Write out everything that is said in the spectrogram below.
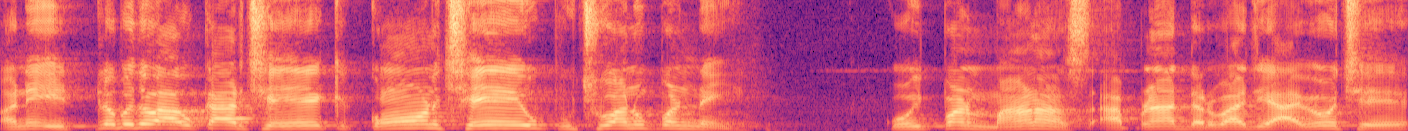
અને એટલો બધો આવકાર છે કે કોણ છે એવું પૂછવાનું પણ નહીં. કોઈ પણ માણસ આપણા દરવાજે આવ્યો છે,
